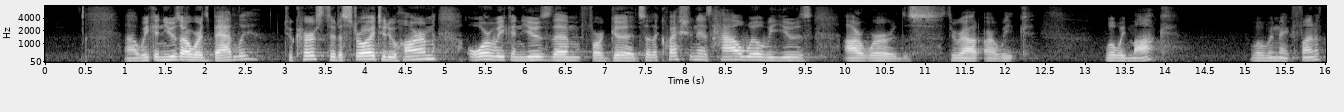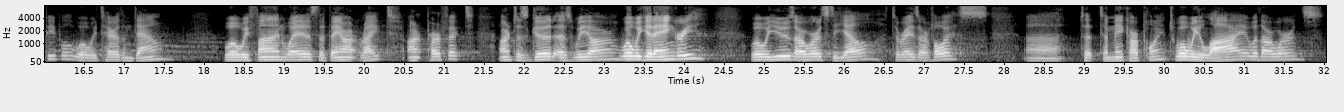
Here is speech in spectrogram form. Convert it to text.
Uh, we can use our words badly, to curse, to destroy, to do harm, or we can use them for good. So the question is how will we use our words throughout our week? Will we mock? Will we make fun of people? Will we tear them down? Will we find ways that they aren't right, aren't perfect, aren't as good as we are? Will we get angry? Will we use our words to yell, to raise our voice? Uh, to, to make our point? Will we lie with our words?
